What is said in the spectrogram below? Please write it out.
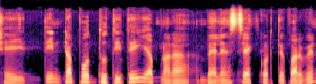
সেই তিনটা পদ্ধতিতেই আপনারা ব্যালেন্স চেক করতে পারবেন।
